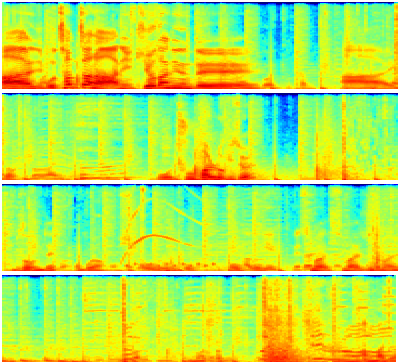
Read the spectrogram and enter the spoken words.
아니 못 참잖아. 아니 기어다니는데. 이건 아 이거. 불러가야지 오두 발로 기절? 무서운데? 어 뭐야? 오, 오, 오, 오, 숨어 매달려 숨어야지 숨어야지 안 맞아.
